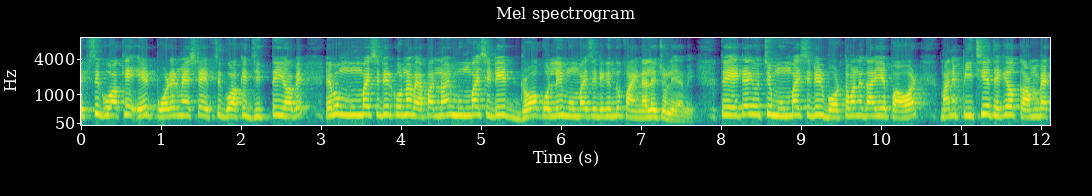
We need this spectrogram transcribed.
এফসি গোয়াকে এর পরের ম্যাচটা এফসি গোয়াকে জিততেই হবে। এবং মুম্বাই সিটির কোনো ব্যাপার নয়, মুম্বাই সিটি ড্র করলেই মুম্বাই সিটি কিন্তু ফাইনালে চলে যাবে। তো এটাই হচ্ছে মুম্বাই সিটির বর্তমানে দাঁড়িয়ে পাওয়ার মানে পিছিয়ে থেকেও কামব্যাক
